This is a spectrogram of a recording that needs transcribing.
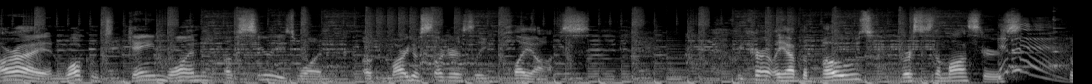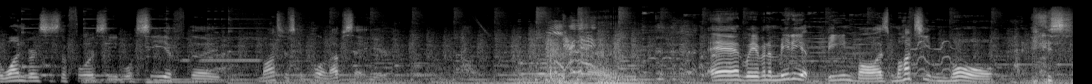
Alright, and welcome to Game 1 of Series 1 of the Mario Sluggers League Playoffs. We currently have the Bows versus the Monsters, the 1 versus the 4 seed. We'll see if the Monsters can pull an upset here. And we have an immediate beanball as Monty Mole is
